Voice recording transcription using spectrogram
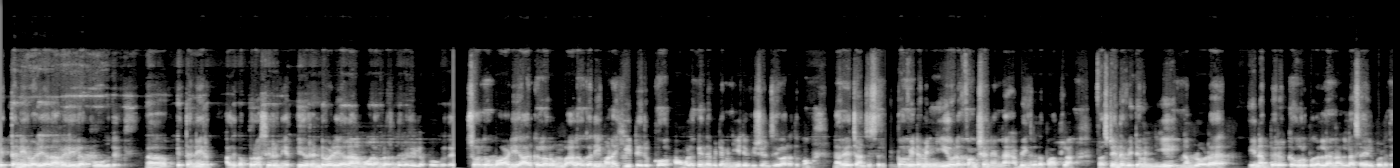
பித்த நீர் வழியாக தான் வெளியில் போகுது. பித்த நீர் அதுக்கப்புறம் சிறுநீர். இது ரெண்டு வழியாக தான் நம்ம உடம்புல இருந்து வெளியில் போகுது. ஸோ இப்போ பாடி யாருக்கெல்லாம் ரொம்ப அளவுக்கு அதிகமான ஹீட் இருக்கோ அவங்களுக்கு இந்த விட்டமின் இ டெஃபிஷியன்சி வர்றதுக்கும் நிறைய சான்சஸ் இருக்கு. இப்போ விட்டமின் இயோட ஃபங்க்ஷன் என்ன அப்படிங்கிறத பார்க்கலாம். ஃபர்ஸ்ட் இந்த விட்டமின் இ e நம்மளோட இனப்பெருக்க உறுப்புகளில் நல்லா செயல்படுது.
